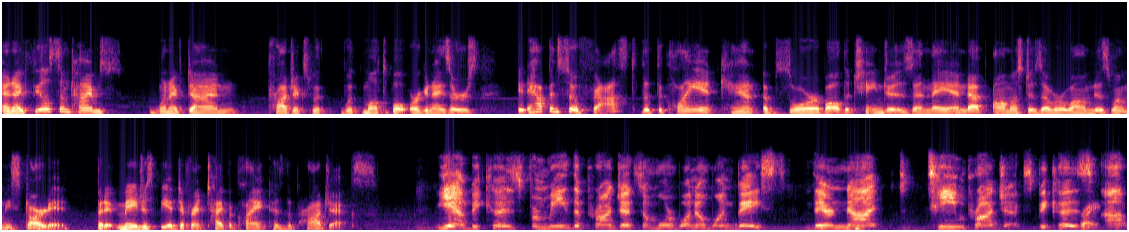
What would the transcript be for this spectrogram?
And I feel sometimes when I've done projects with with multiple organizers, it happens so fast that the client can't absorb all the changes and they end up almost as overwhelmed as when we started. But it may just be a different type of client because the projects. Yeah, because for me the projects are more one-on-one based. They're not team projects because right. uh,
